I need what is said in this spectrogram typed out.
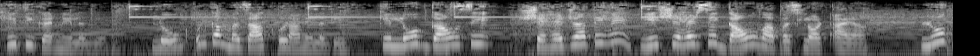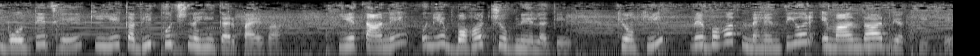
खेती करने लगे। लोग उनका मज़ाक उड़ाने लगे कि लोग गाँव से शहर जाते हैं, ये शहर से गाँव वापस लौट आया। लोग बोलते थे कि ये कभी कुछ नहीं कर पाएगा। ये ताने उन्हें बहुत चुभने लगे, क्योंकि वे बहुत मेहनती और ईमानदार व्यक्ति थे।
